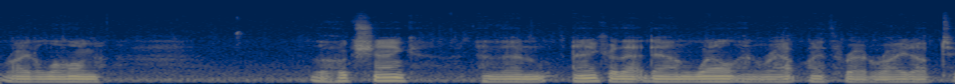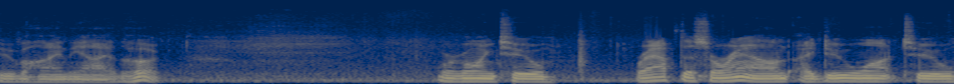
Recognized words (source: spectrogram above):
right along the hook shank and then anchor that down well and wrap my thread right up to behind the eye of the hook. We're going to wrap this around. I do want to,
